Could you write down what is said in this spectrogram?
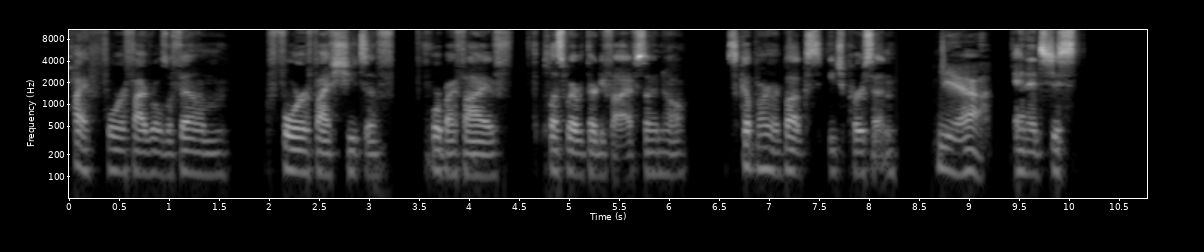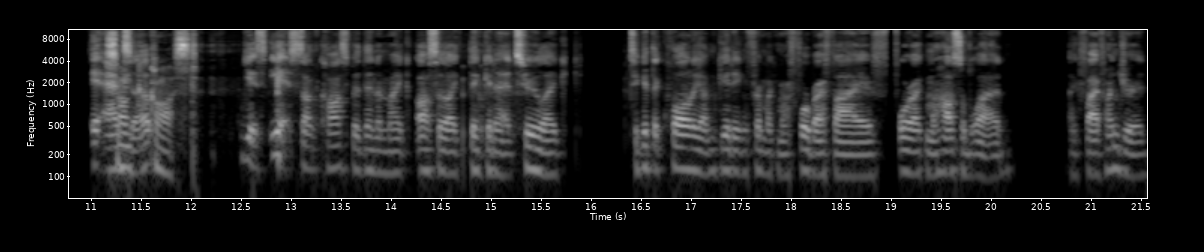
probably four or five rolls of film, four or five sheets of four by five plus whatever 35. So, you know, it's a couple hundred bucks each person. Yeah, And it's just, it adds sunk up. cost. Yes, it's sunk cost, but then I'm like also like thinking at it too, like to get the quality I'm getting from like my four by five or like my Hasselblad, like 500,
